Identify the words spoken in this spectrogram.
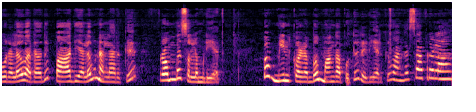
ஓரளவு அதாவது பாதி அளவு நல்லா இருக்கு. ரொம்ப சொல்ல முடியாது. இப்போ மீன் குழம்பு மாங்காய் போட்டு ரெடியாக இருக்குது வாங்க சாப்பிடலாம்.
